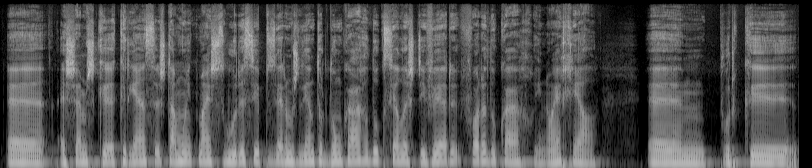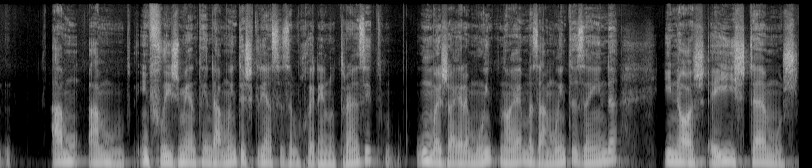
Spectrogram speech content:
Uh, achamos que a criança está muito mais segura se a pusermos dentro de um carro do que se ela estiver fora do carro e não é real. um, porque há, há, infelizmente ainda há muitas crianças a morrerem no trânsito. Uma já era muito, não é? Mas há muitas ainda. E nós aí estamos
